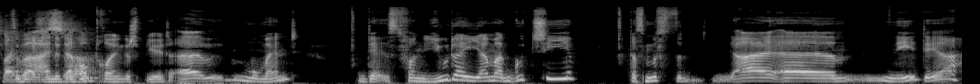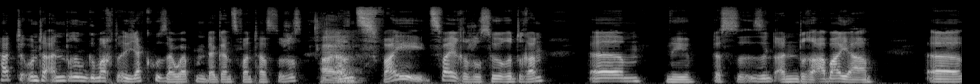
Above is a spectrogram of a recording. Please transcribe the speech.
sogar eine der Hauptrollen gespielt. Äh, Moment. Der ist von Yuda Yamaguchi das müsste, ja, ähm, nee, der hat unter anderem gemacht äh, Yakuza Weapon, der ganz fantastisch ist. Ah, ja. Da sind zwei, zwei Regisseure dran. Ähm, nee, das sind andere, aber ja. Äh,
